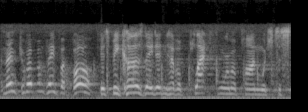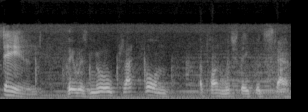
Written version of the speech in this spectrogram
and then come up and play football. It's because they didn't have a platform upon which to stand. There was no platform upon which they could stand.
